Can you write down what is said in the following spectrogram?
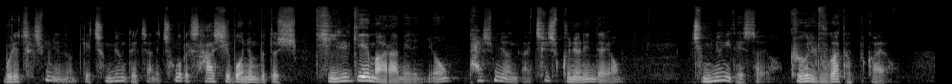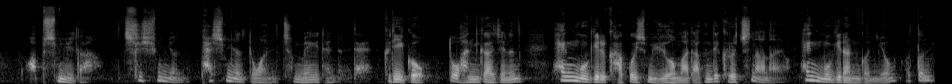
무려 70년 넘게 증명됐잖아요. 1945년부터 길게 말하면요. 80년인가 79년인데요. 증명이 됐어요. 그걸 누가 덮을까요? 없습니다. 70년, 80년 동안 증명이 됐는데. 그리고 또 한 가지는 핵무기를 갖고 있으면 위험하다. 근데 그렇진 않아요. 핵무기라는 건요. 어떤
